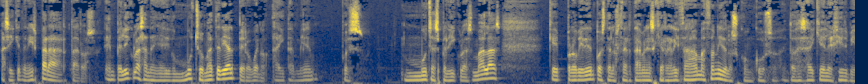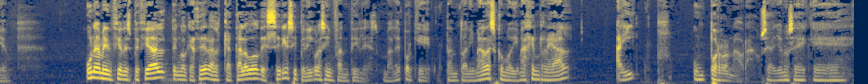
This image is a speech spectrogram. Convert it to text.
Así que tenéis para hartaros. En películas han añadido mucho material, pero bueno, hay también, pues, muchas películas malas que provienen pues de los certámenes que realiza Amazon y de los concursos. Entonces hay que elegir bien. Una mención especial tengo que hacer al catálogo de series y películas infantiles, ¿vale? Porque tanto animadas como de imagen real hay un porrón ahora. O sea, yo no sé qué,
